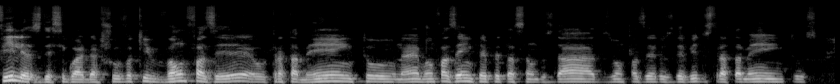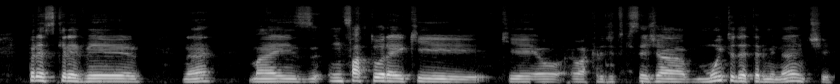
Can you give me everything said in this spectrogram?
filhas desse guarda-chuva que vão fazer o tratamento, né, vão fazer a interpretação dos dados, vão fazer os devidos tratamentos, prescrever, né? Mas um fator aí que, que eu, eu acredito que seja muito determinante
